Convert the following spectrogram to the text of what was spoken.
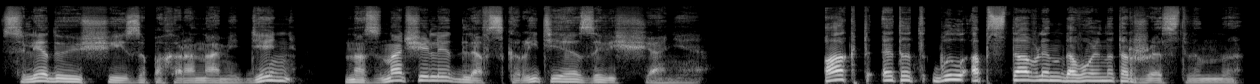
Следующий за похоронами день назначили для вскрытия завещания. Акт этот был обставлен довольно торжественно.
